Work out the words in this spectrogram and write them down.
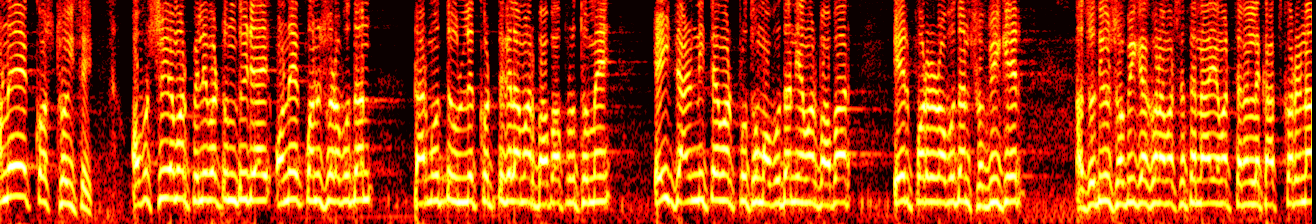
অনেক কষ্ট হয়েছে অবশ্যই আমার পেলে বাটন দুইটায় অনেক মানুষের অবদান। তার মধ্যে উল্লেখ করতে গেলে আমার বাবা প্রথমে, এই জার্নিতে আমার প্রথম অবদানই আমার বাবার। এর পরের অবদান শফিকের। যদিও শফিক এখন আমার সাথে নাই, আমার চ্যানেলে কাজ করে না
